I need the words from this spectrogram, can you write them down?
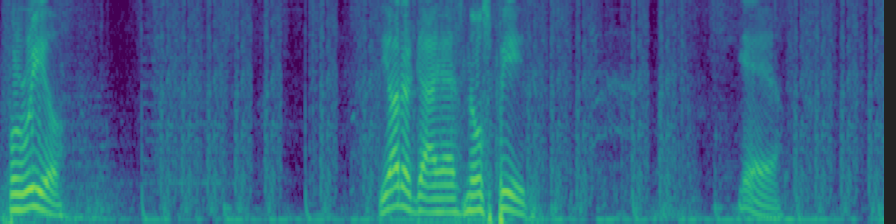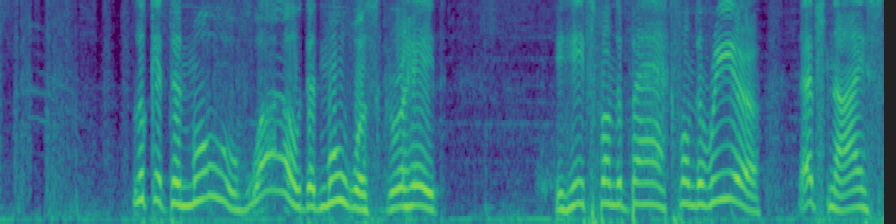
For real. The other guy has no speed. Yeah. Look at the move. Wow, that move was great. It hits from the back, from the rear. That's nice.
